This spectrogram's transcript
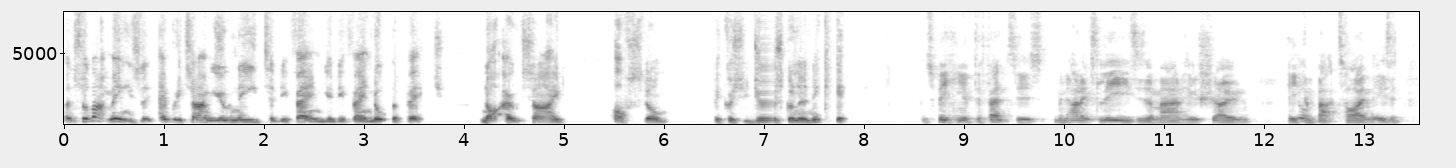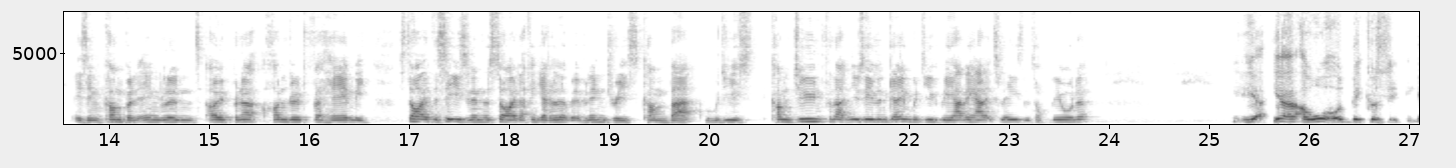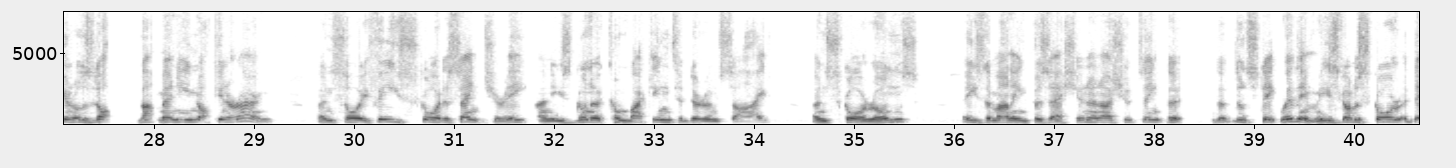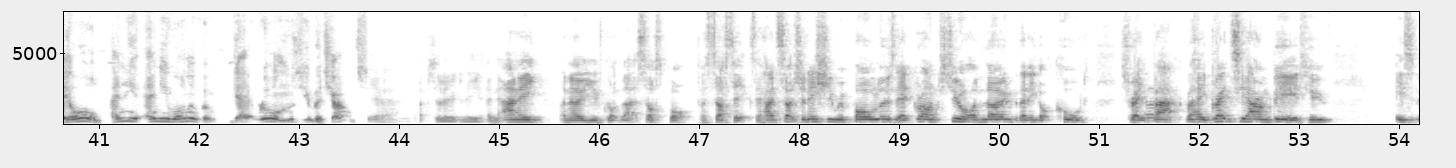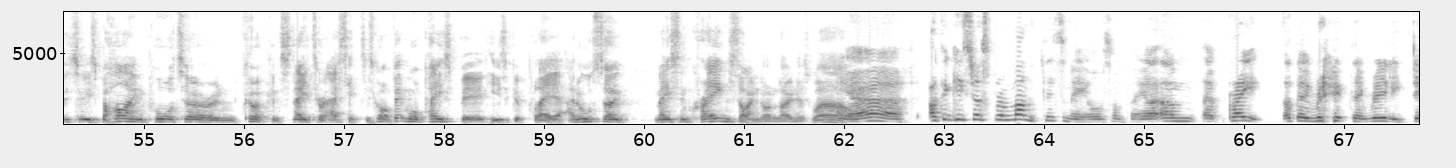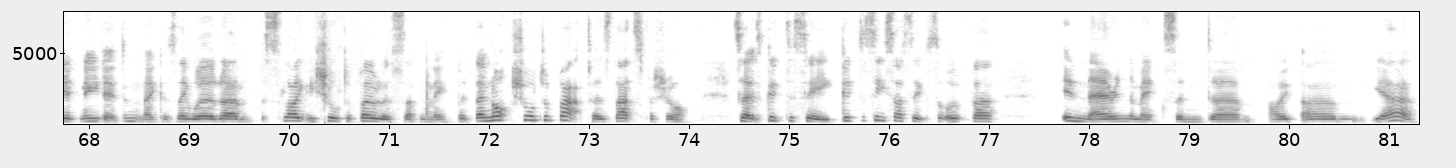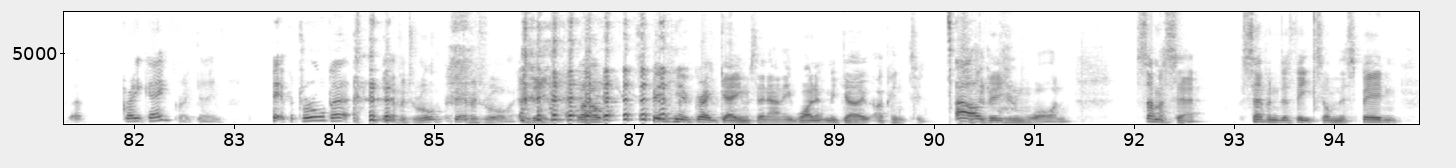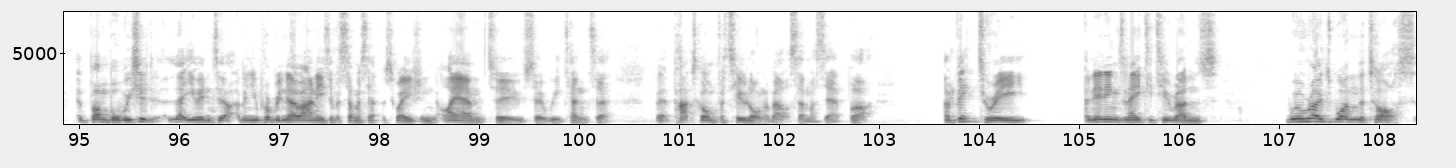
And so that means that every time you need to defend, you defend up the pitch, not outside off stump, because you're just going to nick it. And speaking of defences, I mean, Alex Lees is a man who's shown he can bat time. Is is incumbent England opener, hundred for him. He started the season in the side. I think he had a little bit of an injury to come back. But would you come June for that New Zealand game? Would you be having Alex Lees at the top of the order? Yeah, yeah, I would because you know there's not that many knocking around. And so if he's scored a century and he's going to come back into Durham's side and score runs, he's the man in possession. And I should think that, that they'll stick with him. He's got to score. They all, any any one of them, get runs, you've a chance. Yeah, absolutely. And Annie, I know you've got that soft spot for Sussex. They had such an issue with bowlers. They had Grant Stewart on loan, but then he got called straight oh. back. But hey, great to see Aaron Beard, who is He's, so he's behind Porter and Cook and Snater at Essex. He's got a bit more pace, Beard. He's a good player. And also, Mason Crane signed on loan as well. Yeah, I think he's just for a month, isn't he, or something? Uh, um, uh, great. Uh, they re- they really did need it, didn't they? Because they were um, slightly short of bowlers suddenly, but they're not short of batters, that's for sure. So it's good to see. Good to see Sussex sort of uh, in there in the mix, and um, I um, yeah, great game. Great game bit of a draw, but bit of a draw, bit of a draw, indeed. well, speaking of great games, then Annie, why don't we go up into oh, Division yeah. One, Somerset, seven defeats on the spin. Uh, Bumble, we should let you into. I mean, you probably know Annie's of a Somerset persuasion. I am too, so we tend to, but perhaps gone for too long about Somerset. But a victory, an innings and eighty-two runs. Will Rhodes won the toss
